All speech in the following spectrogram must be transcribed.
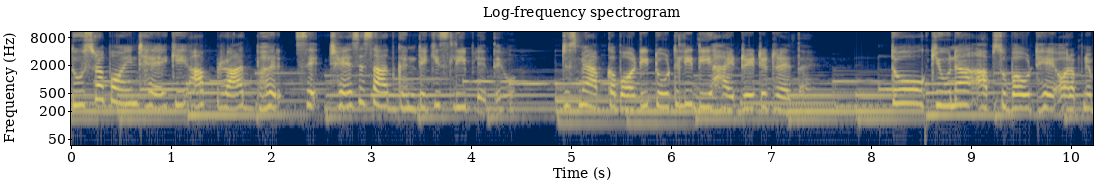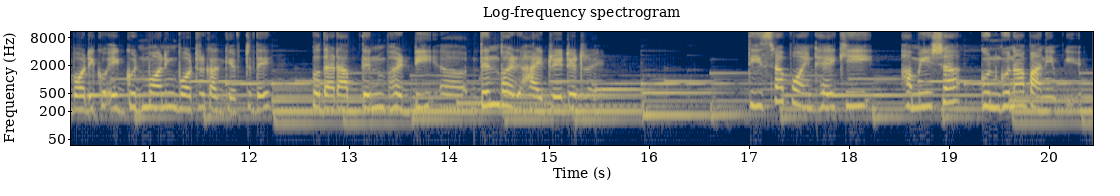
दूसरा पॉइंट है कि आप रात भर से छः से सात घंटे की स्लीप लेते हो, जिसमें आपका बॉडी टोटली डिहाइड्रेटेड रहता है। तो क्यों ना आप सुबह उठे और अपने बॉडी को एक गुड मॉर्निंग वाटर का गिफ्ट दे सो दैट आप दिन भर डी दिन भर हाइड्रेटेड रहे। तीसरा पॉइंट है कि हमेशा गुनगुना पानी पिए।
